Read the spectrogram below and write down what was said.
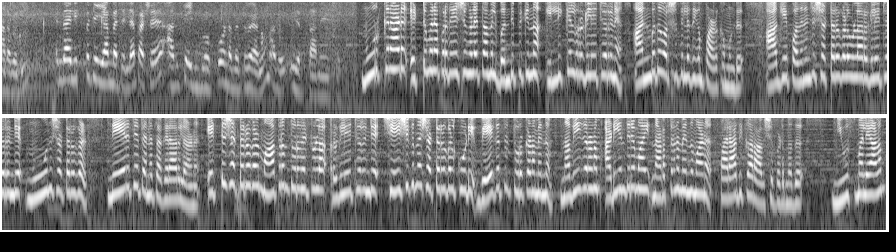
നടപടി എന്തായാലും ഇപ്പം ചെയ്യാൻ പറ്റില്ല. പക്ഷേ അത് ചെയിൻ ബ്ലോക്ക് കൊണ്ടുവന്നിട്ട് വേണം അത് ഉയർത്താനായിട്ട്. മൂർക്കനാട് എട്ടുമന പ്രദേശങ്ങളെ തമ്മിൽ ബന്ധിപ്പിക്കുന്ന ഇല്ലിക്കൽ റെഗുലേറ്ററിന് അൻപത് വർഷത്തിലധികം പഴക്കമുണ്ട്. ആകെ പതിനഞ്ച് ഷട്ടറുകളുള്ള റെഗുലേറ്ററിന്റെ മൂന്ന് ഷട്ടറുകൾ നേരത്തെ തന്നെ തകരാറിലാണ്. എട്ട് ഷട്ടറുകൾ മാത്രം തുറന്നിട്ടുള്ള റെഗുലേറ്ററിന്റെ ശേഷിക്കുന്ന ഷട്ടറുകൾ കൂടി വേഗത്തിൽ തുറക്കണമെന്നും നവീകരണം അടിയന്തിരമായി നടത്തണമെന്നുമാണ് പരാതിക്കാർ ആവശ്യപ്പെടുന്നത്. ന്യൂസ് മലയാളം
